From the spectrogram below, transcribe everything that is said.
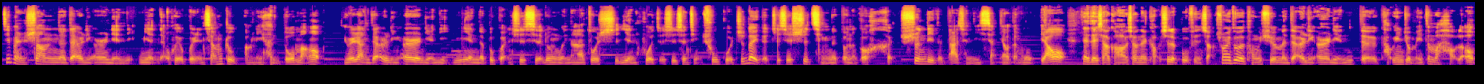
基本上呢，在二零二二年里面呢，会有贵人相助，帮你很多忙哦。也会让你在二零二二年里面呢，不管是写论文啊、做实验，或者是申请出国之类的这些事情呢，都能够很顺利的达成你想要的目标哦。那在小考号校内考试的部分上，双鱼座的同学们在二零二二年的考运就没这么好了哦。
